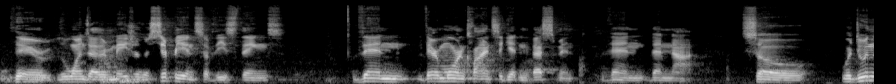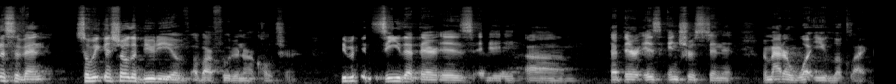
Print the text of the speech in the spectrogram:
they're the ones that are major recipients of these things, then they're more inclined to get investment than than not. So we're doing this event so we can show the beauty of, of our food and our culture. People can see that there is a um, that there is interest in it, no matter what you look like.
